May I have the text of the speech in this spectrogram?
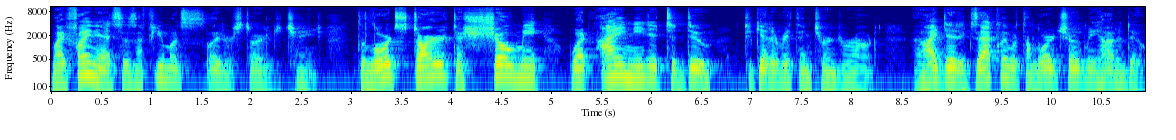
My finances a few months later started to change. The Lord started to show me what I needed to do to get everything turned around. And I did exactly what the Lord showed me how to do.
